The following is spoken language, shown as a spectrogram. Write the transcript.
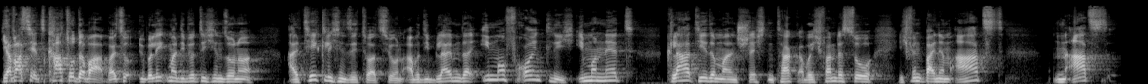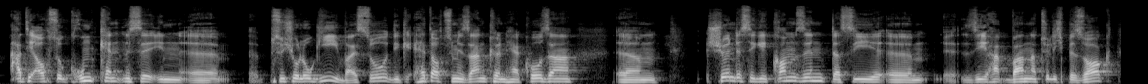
ja was jetzt, Karte oder bar? Weißt du, überleg mal, die wird dich in so einer alltäglichen Situation, aber die bleiben da immer freundlich, immer nett. Klar hat jeder mal einen schlechten Tag, aber ich fand das so, ich finde bei einem Arzt, ein Arzt hat ja auch so Grundkenntnisse in äh, Psychologie, weißt du? Die hätte auch zu mir sagen können, Herr Kosa, ähm, schön, dass Sie gekommen sind, dass Sie, ähm, äh, Sie waren natürlich besorgt,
